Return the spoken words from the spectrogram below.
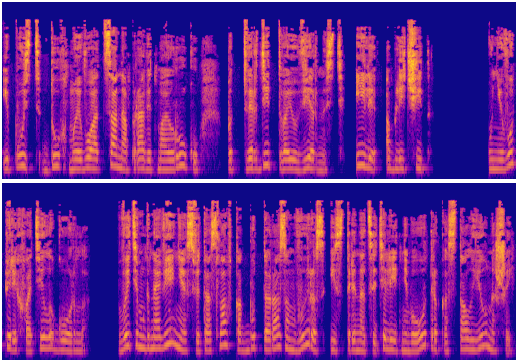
И пусть дух моего отца направит мою руку, подтвердит твою верность или обличит». У него перехватило горло. В эти мгновения Святослав как будто разом вырос из тринадцатилетнего отрока, стал юношей.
